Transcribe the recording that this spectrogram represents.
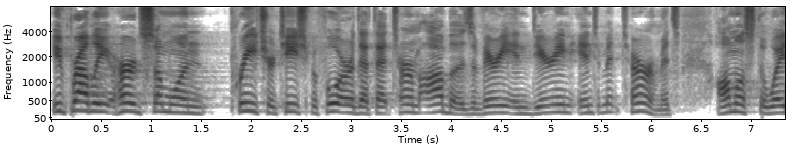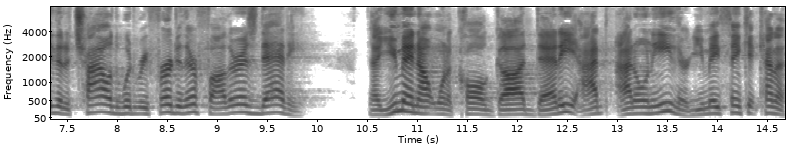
You've probably heard someone preach or teach before that that term Abba is a very endearing, intimate term. It's almost the way that a child would refer to their father as daddy. Now, you may not want to call God daddy. I, I don't either. You may think it kind of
